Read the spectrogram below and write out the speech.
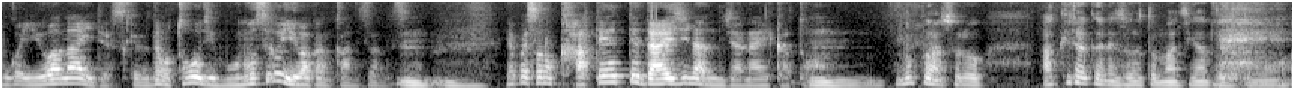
僕は言わないですけどでも当時ものすごい違和感感じたんですよ、うんうんやっぱりその過程って大事なんじゃないかと、うん、僕はそれを明らかにそれと間違ってると思う。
